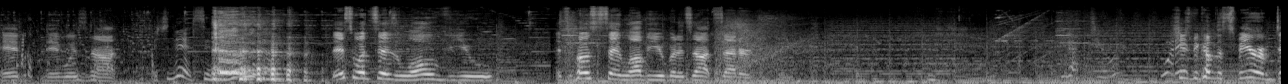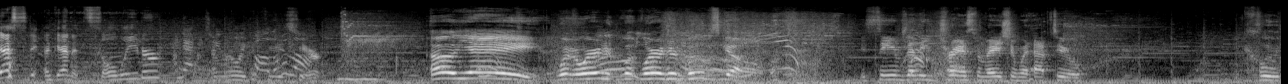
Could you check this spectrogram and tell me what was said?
It it was not. It's this in This one says love you. It's supposed to say love you, but it's not centered. She's become the spear of destiny. Again, it's Soul Eater. I'm really confused here. Oh yay! Where where did, where, where did her boobs go? It seems any transformation would have to include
